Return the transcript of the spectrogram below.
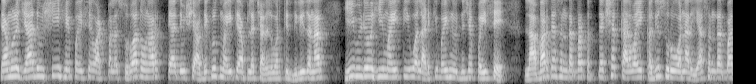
त्यामुळे ज्या दिवशी हे पैसे वाटपाला सुरुवात होणार त्या दिवशी अधिकृत माहिती आपल्या चॅनलवरती दिली जाणार. ही व्हिडिओ ही माहिती व लाडकी बहीण योजनेचे पैसे लाभार्थ्यासंदर्भात प्रत्यक्षात कारवाई कधी सुरू होणार या संदर्भात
